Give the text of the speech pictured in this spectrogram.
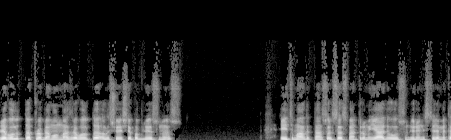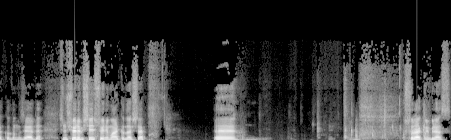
Revolut'ta problem olmaz. Revolut'ta alışveriş yapabiliyorsunuz. Eğitimi aldıktan sonra suspend durumu iade olsun ürün isteleme takıldığımız yerde. Şimdi şöyle bir şey söyleyeyim arkadaşlar. Ee, kusura bakmayın biraz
